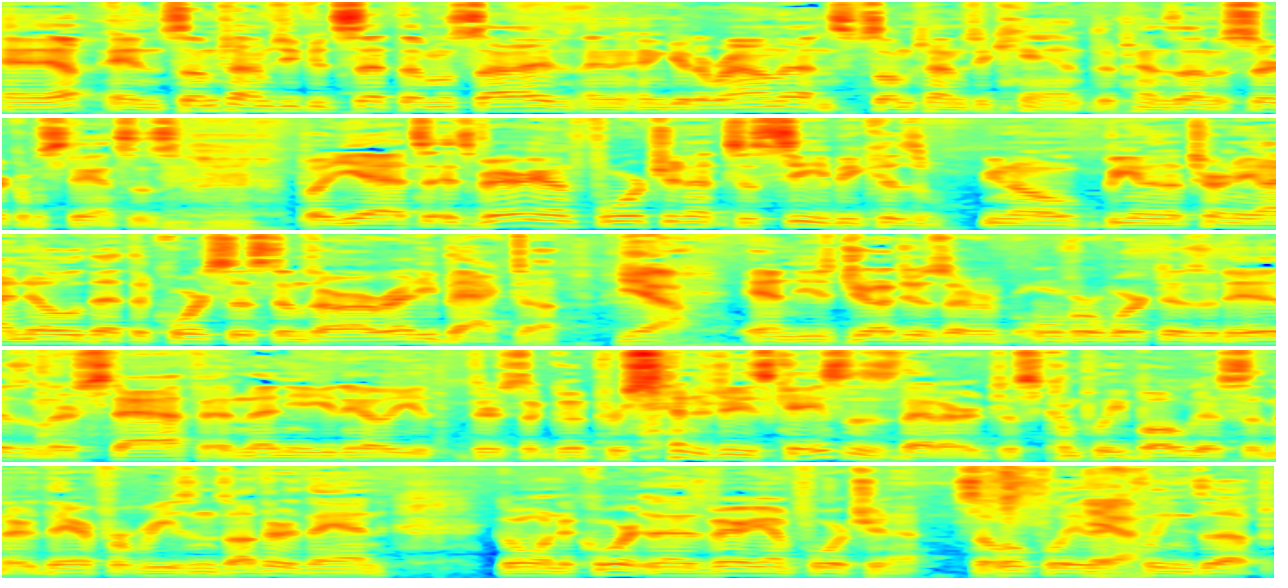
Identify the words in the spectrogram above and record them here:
and, yep, and sometimes you could set them aside and, and get around that, and sometimes you can't. Depends on the circumstances. Mm-hmm. But yeah, it's it's very unfortunate to see because you know, being an attorney, I know that the court systems are already backed up. Yeah. and these judges are overworked as it is, and their staff, and then you, you know, you, there's a good percentage of these cases that are just complete bogus, and they're there for reasons other than going to court, and it's very unfortunate. So hopefully that Yeah. cleans up.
